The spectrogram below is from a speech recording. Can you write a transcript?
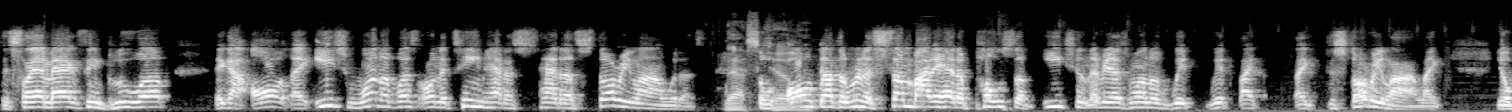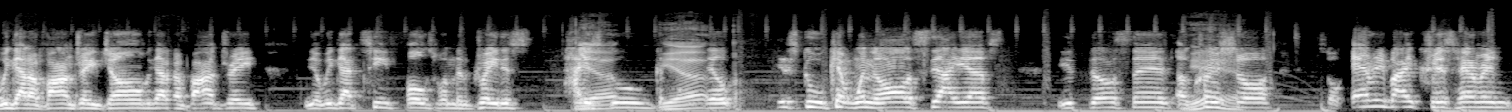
the slam magazine blew up. They got all like each one of us on the team had a had a storyline with us. That's So killer. all throughout the arena, somebody had a post of each and every last one of with with like like the storyline. Like, yo, we got Avondre Jones, we got a Vondre, you know, we got T Fowlkes, one of the greatest high Yeah, school. yeah. You know, his school kept winning all the CIFs. You know what I'm saying? Uh, Yeah. Crenshaw. So everybody, Chris Herren,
